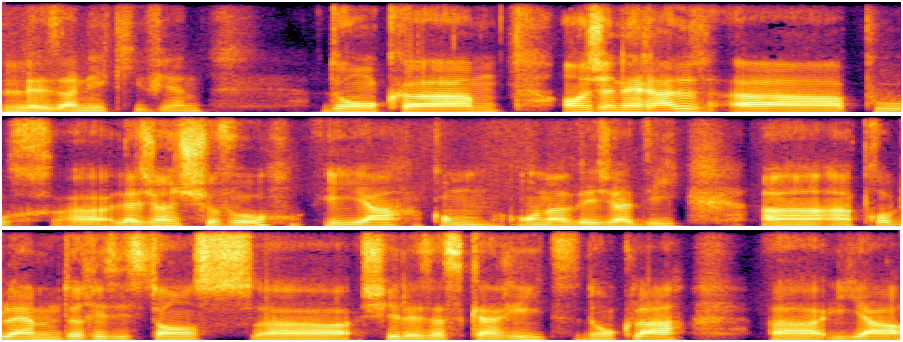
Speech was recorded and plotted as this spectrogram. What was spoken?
les années qui viennent. Donc, en général, pour les jeunes chevaux, il y a, comme on a déjà dit, un, problème de résistance chez les ascarides. Donc là, euh, il y a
